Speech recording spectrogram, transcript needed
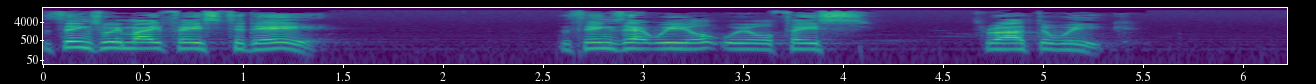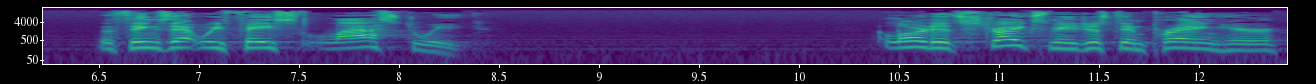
the things we might face today, the things that we'll, we'll face throughout the week, the things that we faced last week. Lord, it strikes me just in praying here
